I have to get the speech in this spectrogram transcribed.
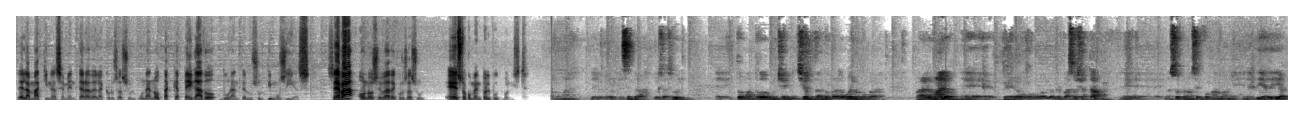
de la máquina cementera de la Cruz Azul, una nota que ha pegado durante los últimos días. ¿Se va o no se va de Cruz Azul? Esto comentó el futbolista. De lo que representa Cruz Azul, eh, toma todo mucha dimensión, tanto para lo bueno como para para lo malo, eh, pero lo que pasó ya está. Eh, nosotros nos enfocamos en, el día a día.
